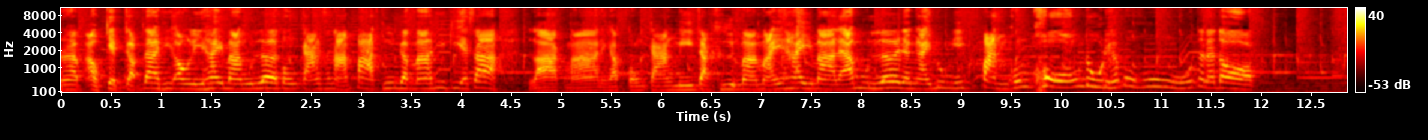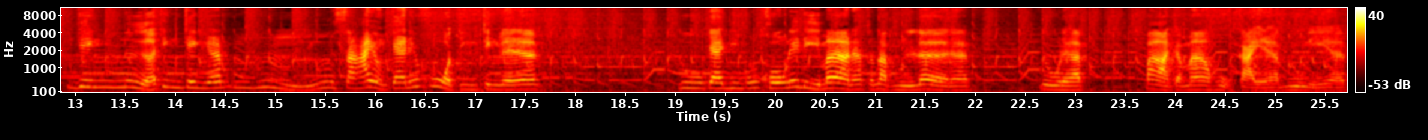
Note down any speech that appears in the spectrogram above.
นะครับ เอาเก็บกลับได้ที่อองลีให้มามุลเลอร์ตรงกลางสนามปาดคืนกลับมาที่เคียซ่าลากมานะครับตรงกลางมีจะคืนมาไหมให้มาแล้วมุลเลอร์ยังไงลูกนี้ปั่นโค้งๆดูดิครับโอ้โหแต่ละดอก ยิงเหนือจริงๆครับซ้ายของแกนี่โหดจริง ๆ เลยนะดูแกยิงโค้งๆได้ดีมากนะครับสำหรับมุลเลอร์นะครับ ดูนะครับปาดกลับมาหูไก่นะครับลูกนี้นะครับ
